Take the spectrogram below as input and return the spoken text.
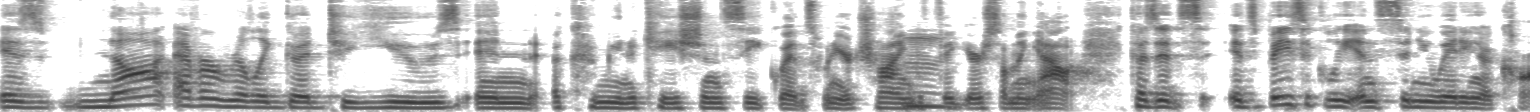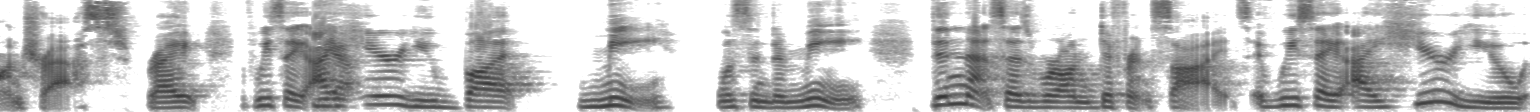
is not ever really good to use in a communication sequence when you're trying mm. to figure something out because it's it's basically insinuating a contrast, right? If we say yeah. I hear you but me, listen to me, then that says we're on different sides. If we say I hear you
